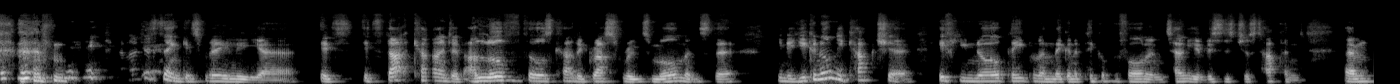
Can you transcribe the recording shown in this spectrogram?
I just think it's really uh, it's it's that kind of I love those kind of grassroots moments that you know you can only capture if you know people and they're going to pick up the phone and tell you this has just happened. Um,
